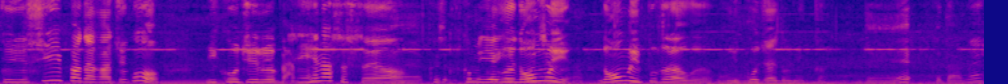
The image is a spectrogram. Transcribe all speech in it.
그 수입 받아가지고 음. 이꼬지를 많이 해놨었어요. 네, 그래서 그럼 얘 이꼬지- 너무 이- 너무 이쁘더라고요. 음. 이꼬지에 놓으니까. 네, 그 다음에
